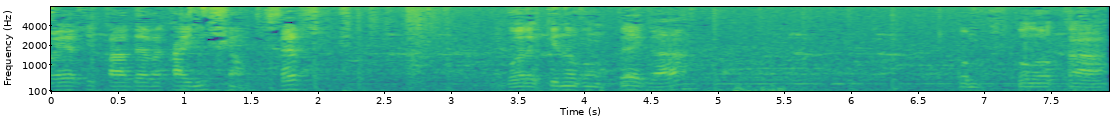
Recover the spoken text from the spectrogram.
Vai ficar dela cair no chão, certo? Agora aqui nós vamos pegar. Vamos colocar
